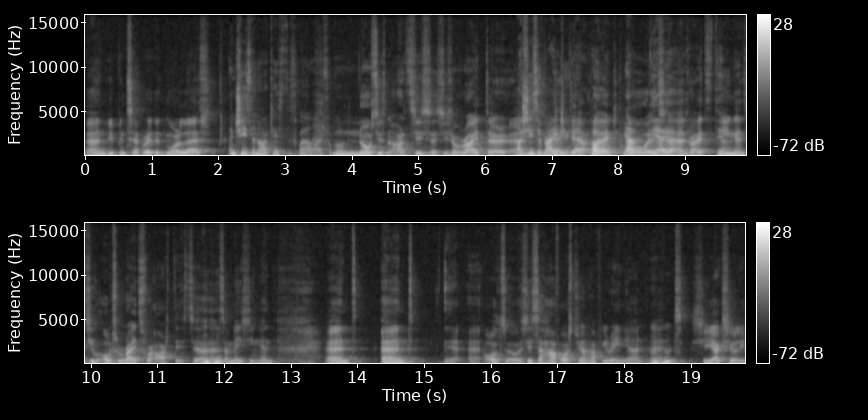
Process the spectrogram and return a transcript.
and we've been separated more or less. And she's an artist as well. I forgot. No, she's an artist. She's a, she's a writer. Ah, she's a and writer, yeah, like poet. Yeah, poets yeah, yeah. and writes Yeah. things, and she also writes for artists. Yeah, Mhm. it's amazing. And and and yeah, uh, also she's a half Austrian, half Iranian, Mhm. and she actually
